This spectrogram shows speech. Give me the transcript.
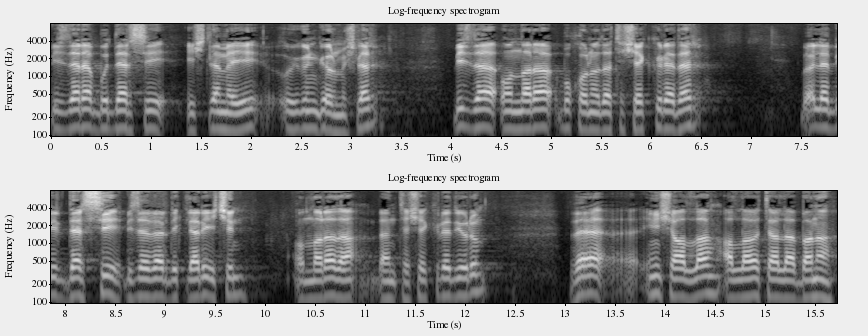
bizlere bu dersi işlemeyi uygun görmüşler. Biz de onlara bu konuda teşekkür eder. Böyle bir dersi bize verdikleri için onlara da ben teşekkür ediyorum. Ve e, inşallah Allahü Teala bana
